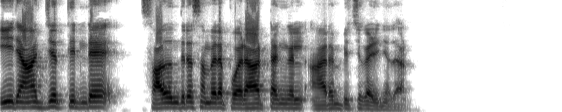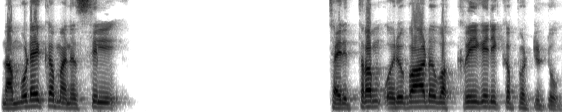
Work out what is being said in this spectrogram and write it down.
ഈ രാജ്യത്തിന്റെ സ്വാതന്ത്ര്യ സമര പോരാട്ടങ്ങൾ ആരംഭിച്ചു കഴിഞ്ഞതാണ്. നമ്മുടെയൊക്കെ മനസ്സിൽ ചരിത്രം ഒരുപാട് വക്രീകരിക്കപ്പെട്ടിട്ടും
